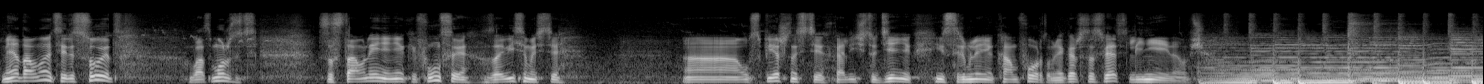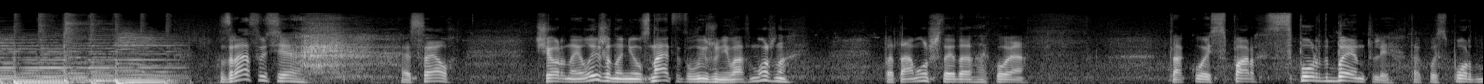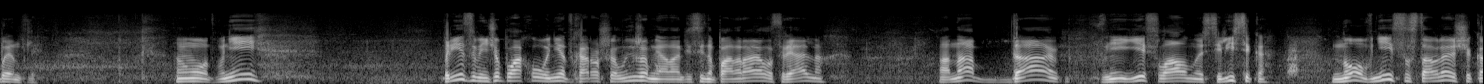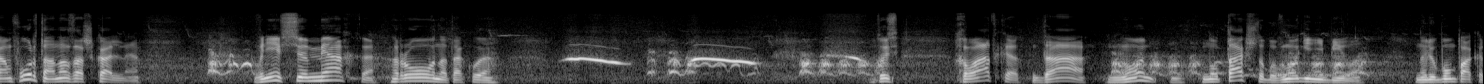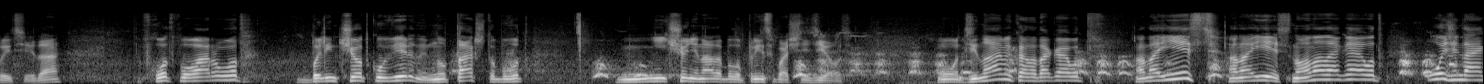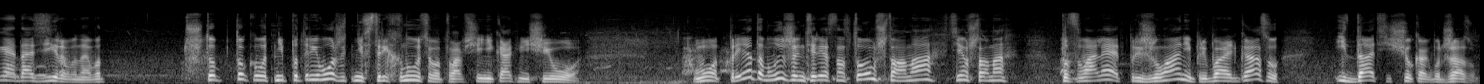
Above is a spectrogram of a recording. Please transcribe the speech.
Меня давно интересует возможность составления некой функции зависимости э, успешности, количества денег и стремления к комфорту. Мне кажется, связь линейная вообще. Здравствуйте, SL. Черные лыжи, но не узнать эту лыжу невозможно, потому что это такое такой спар, спорт Бентли, такой спорт Бентли. Вот, в ней, в принципе, ничего плохого нет, хорошая лыжа, мне она действительно понравилась, реально. Она, да, в ней есть слаломная стилистика, но в ней составляющая комфорта, она зашкальная. В ней все мягко, ровно такое. То есть хватка, да, но, но так, чтобы в ноги не било. На любом покрытии, да. Вход в поворот, блин, четко уверенный, но так, чтобы вот ничего не надо было, в принципе, почти делать. Вот, динамика, она такая вот, она есть, она есть, но она такая вот, очень такая дозированная. Вот чтобы только вот не потревожить, не встряхнуть, вот вообще никак ничего. Вот, при этом лыжа интересна в том, что она, тем, что она позволяет при желании прибавить газу и дать еще как бы джазу.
